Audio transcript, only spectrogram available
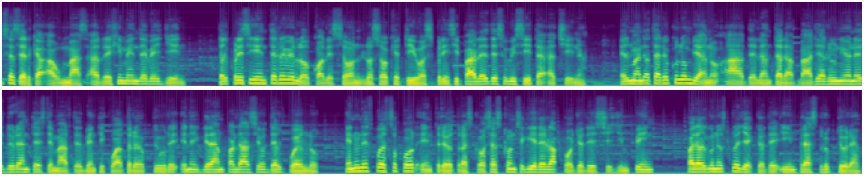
se acerca aún más al régimen de Beijing. El presidente reveló cuáles son los objetivos principales de su visita a China. El mandatario colombiano adelantará varias reuniones durante este martes 24 de octubre en el Gran Palacio del Pueblo en un esfuerzo por, entre otras cosas, conseguir el apoyo de Xi Jinping para algunos proyectos de infraestructura,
